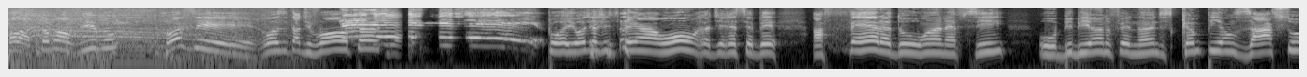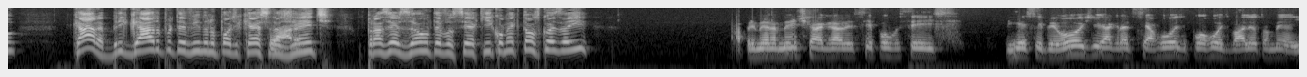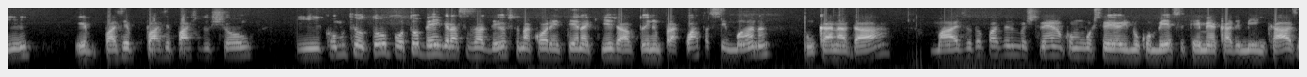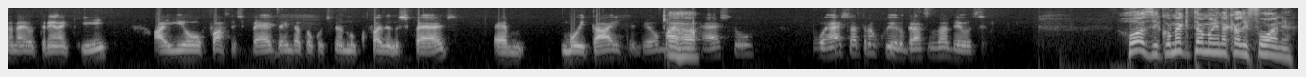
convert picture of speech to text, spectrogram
Olá, estamos ao vivo. Rose! Rose tá de volta. Pô, e hoje a gente tem a honra de receber a fera do One FC, o Bibiano Fernandes, campeãozaço. Cara, obrigado por ter vindo no podcast Claro. da gente. Prazerzão ter você aqui. Como é que estão as coisas aí? Primeiramente, quero agradecer por vocês me receber hoje, agradecer a Rose, pô, Rose, valeu também aí, e fazer, fazer parte do show. E como que eu tô? Pô, tô bem, graças a Deus, tô na quarentena aqui, já tô indo pra quarta semana no Canadá, mas eu tô fazendo meus treinos, como mostrei aí no começo, tem minha academia em casa, né, eu treino aqui, aí eu faço os pads, ainda tô continuando fazendo os pads, é, Muay Thai, entendeu? Mas Aham. o resto, o resto tá tranquilo, graças a Deus. Rose, como é que estamos aí na Califórnia?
